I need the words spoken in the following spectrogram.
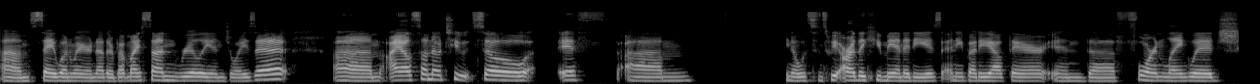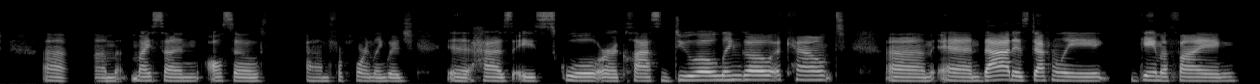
um, say one way or another. But my son really enjoys it. Um, I also know too. So if um, you know, since we are the humanities, anybody out there in the foreign language, um, my son also um, for foreign language it has a school or a class duolingo account. Um, and that is definitely gamifying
